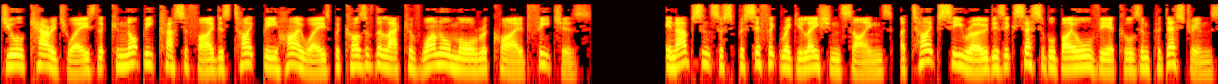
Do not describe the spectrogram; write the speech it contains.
dual carriageways that cannot be classified as Type B highways because of the lack of one or more required features. In absence of specific regulation signs, a Type C road is accessible by all vehicles and pedestrians,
